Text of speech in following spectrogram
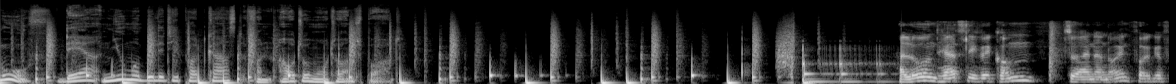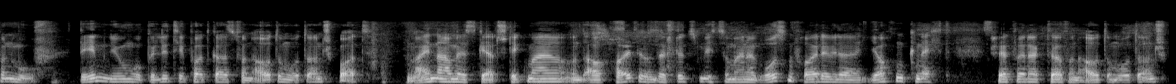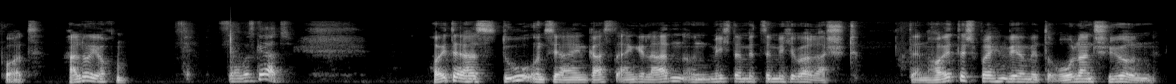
Move, der New Mobility Podcast von Auto, Motor und Sport. Hallo und herzlich willkommen zu einer neuen Folge von Move, dem New Mobility Podcast von Auto, Motor und Sport. Mein Name ist Gerd Stickmeier und auch heute unterstützt mich zu meiner großen Freude wieder Jochen Knecht, Chefredakteur von Auto, Motor und Sport. Hallo Jochen. Servus Gerd. Heute hast du uns ja einen Gast eingeladen und mich damit ziemlich überrascht. Denn heute sprechen wir mit Roland Schüren.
